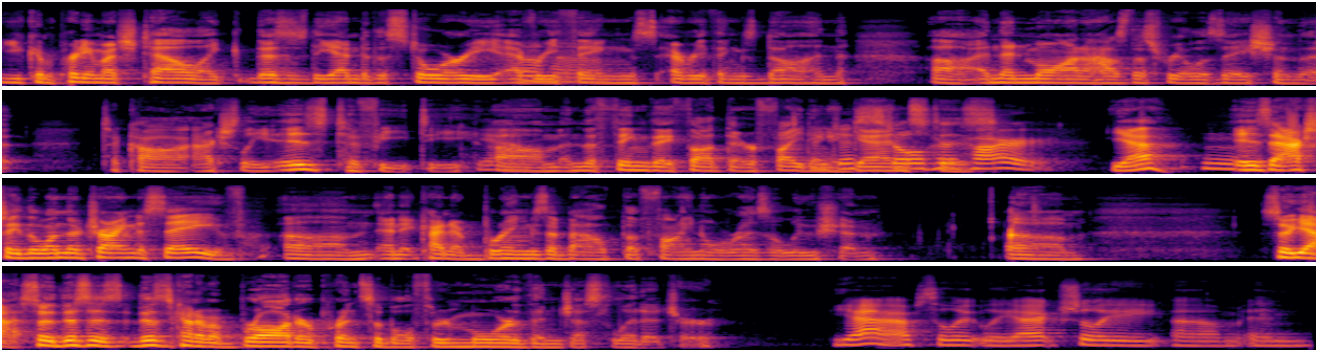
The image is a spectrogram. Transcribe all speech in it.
you can pretty much tell like this is the end of the story. Everything's everything's done, uh, and then Moana has this realization that Te Ka actually is Te Fiti, Yeah. um, and the thing they thought they were They fighting just against stole her is heart. yeah is actually the one they're trying to save, um, and it kind of brings about the final resolution. Um, so yeah, so this is this is kind of a broader principle through more than just literature. Yeah, absolutely. I actually, um, in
